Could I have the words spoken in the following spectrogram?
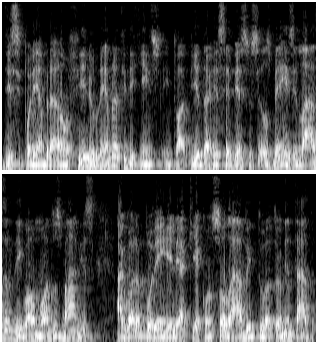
Disse, porém, Abraão, filho, lembra-te de que em tua vida recebeste os seus bens, e Lázaro de igual modo os males. Agora, porém, ele aqui é consolado e tu atormentado.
